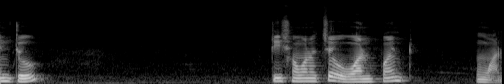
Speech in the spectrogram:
ইন্টু টি সমান হচ্ছে ওয়ান পয়েন্ট ওয়ান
